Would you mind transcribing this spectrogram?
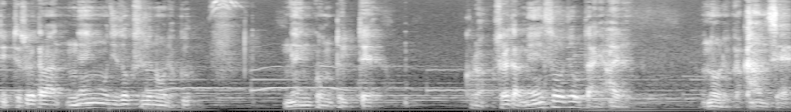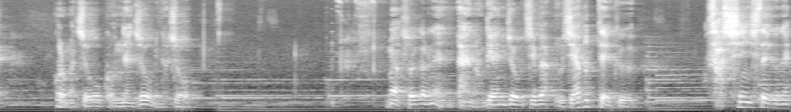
言ってそれから念を持続する能力念根といってこれはそれから瞑想状態に入る能力が感性これはまあ上根ね上義の上まあそれからねあの現状を打ち打ち破っていく刷新していくね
